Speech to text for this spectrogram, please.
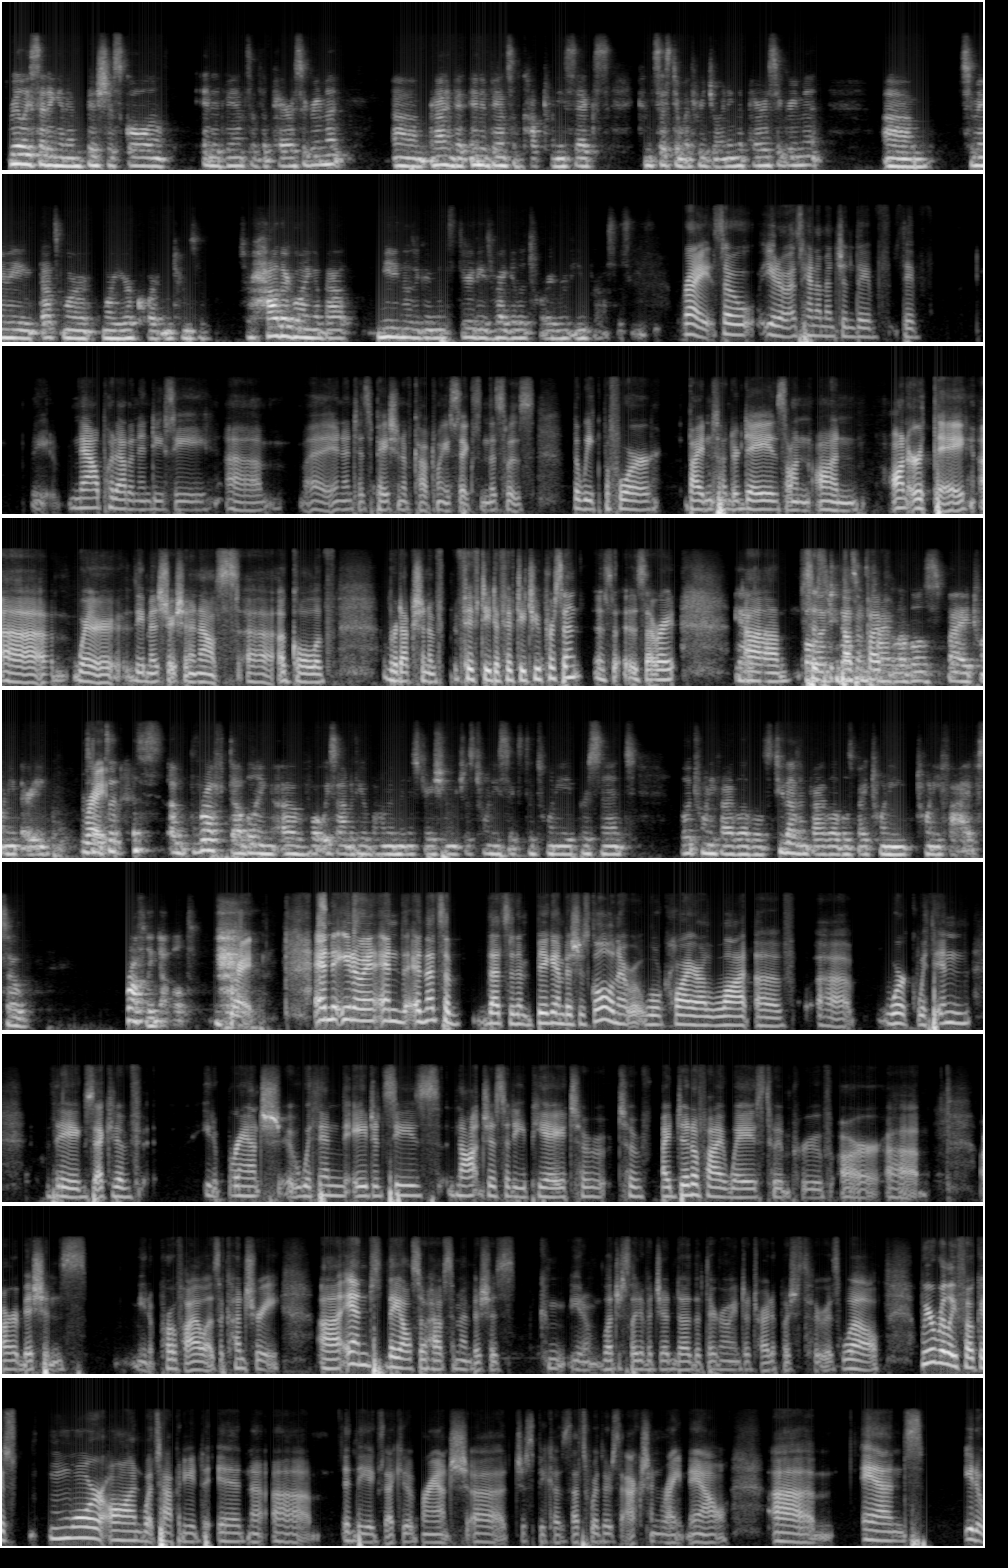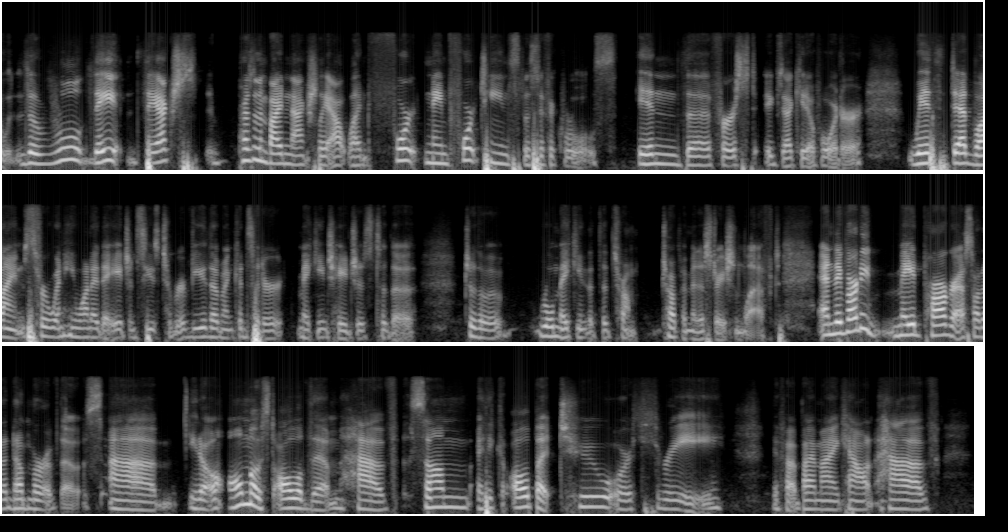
really setting an ambitious goal in advance of the Paris Agreement. Um, or not in, in advance of COP26, consistent with rejoining the Paris Agreement. Um, so maybe that's more more your court in terms of of how they're going about meeting those agreements through these regulatory review processes. Right. So you know, as Hannah mentioned, they've they've now put out an NDC um, uh, in anticipation of COP26, and this was the week before Biden's 100 days on on on Earth Day, uh, where the administration announced uh, a goal of reduction of 50 to 52 percent. Is is that right? Yeah, um, below 2005 levels by 2030. Right. So it's a, a, rough doubling of what we saw under the Obama administration, which was 26 to 28 percent, below 25 levels, 2005 levels by 2025. So roughly doubled. right. And you know, and and that's a that's a big ambitious goal, and it will require a lot of uh, work within the executive you know, branch within agencies, not just at EPA, to to identify ways to improve our uh, our emissions, you know, profile as a country. Uh, and they also have some ambitious, you know, legislative agenda that they're going to try to push through as well. We're really focused more on what's happening in um, in the executive branch, uh, just because that's where there's action right now. Um, and you know the rule they they actually president biden actually outlined four named 14 specific rules in the first executive order with deadlines for when he wanted the agencies to review them and consider making changes to the to the rulemaking that the trump trump administration left. And they've already made progress on a number of those. Um, you know almost all of them have some i think all but two or three if I, by my account, have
